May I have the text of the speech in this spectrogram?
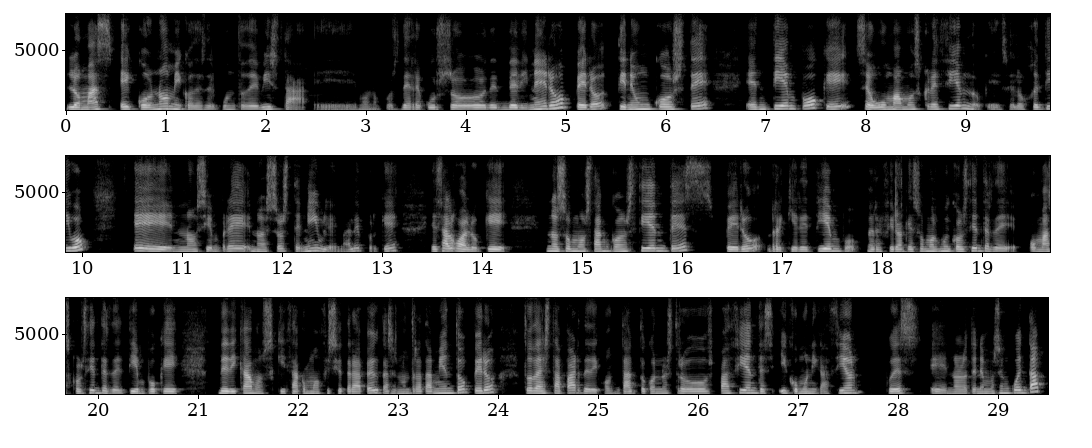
lo más económico desde el punto de vista, eh, bueno, pues de recurso de, dinero, pero tiene un coste en tiempo que según vamos creciendo, que es el objetivo, eh, no siempre no es sostenible, ¿vale? Porque es algo a lo que no somos tan conscientes, pero requiere tiempo. Me refiero a que somos muy conscientes de, o más conscientes del tiempo que dedicamos quizá como fisioterapeutas en un tratamiento, pero toda esta parte de contacto con nuestros pacientes y comunicación, pues eh, no lo tenemos en cuenta,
